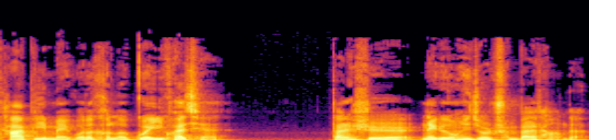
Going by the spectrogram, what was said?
它比美国的可乐贵一块钱，但是那个东西就是纯白糖的。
